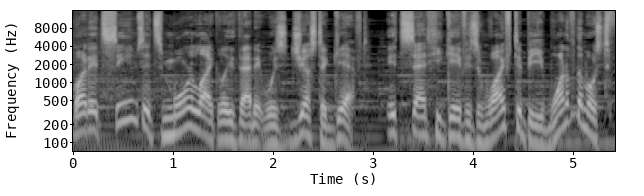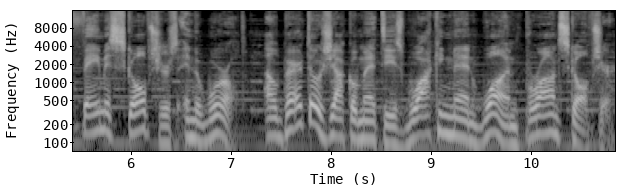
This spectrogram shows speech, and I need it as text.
but it seems it's more likely that it was just a gift. It's said he gave his wife to be one of the most famous sculptures in the world, Alberto Giacometti's Walking Man 1 bronze sculpture.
